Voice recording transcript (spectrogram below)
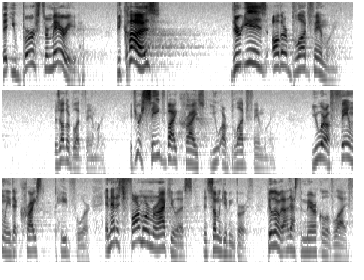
that you birthed or married because there is other blood family. There's other blood family. If you are saved by Christ, you are blood family. You are a family that Christ paid for. And that is far more miraculous than someone giving birth. People know oh, that's the miracle of life.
